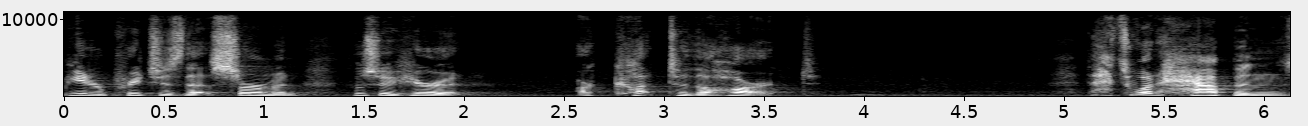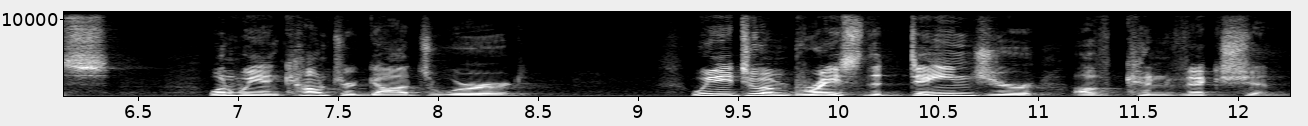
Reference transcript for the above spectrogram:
Peter preaches that sermon, those who hear it are cut to the heart. That's what happens when we encounter God's word. We need to embrace the danger of conviction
